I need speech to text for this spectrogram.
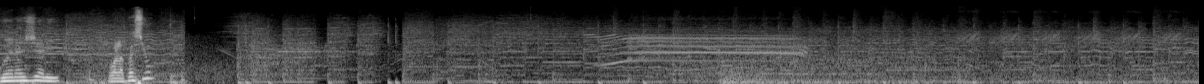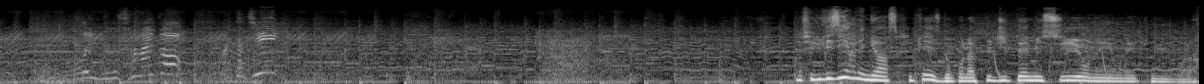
Guanaji, allez, pour la passion Ça fait plaisir les gars, ça fait. Donc on a plus d'items ici, on est, on est tout voilà.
